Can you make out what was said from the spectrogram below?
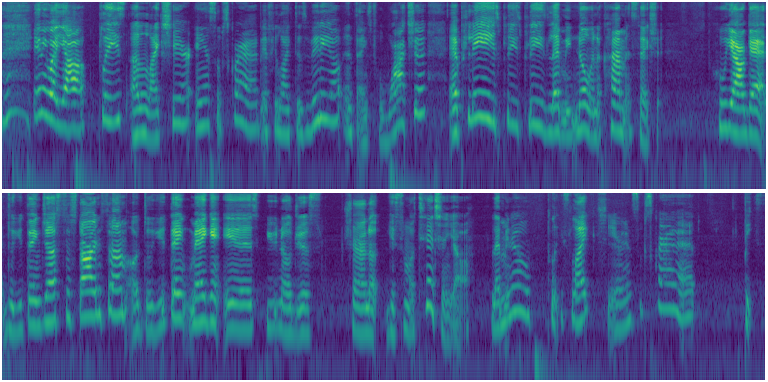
anyway, y'all, please uh, like, share, and subscribe if you like this video. And thanks for watching. And please, please, please let me know in the comment section who y'all got. Do you think Justin starting some? Or do you think Megan is, you know, just trying to get some attention, y'all? Let me know. Please like, share, and subscribe. Peace.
